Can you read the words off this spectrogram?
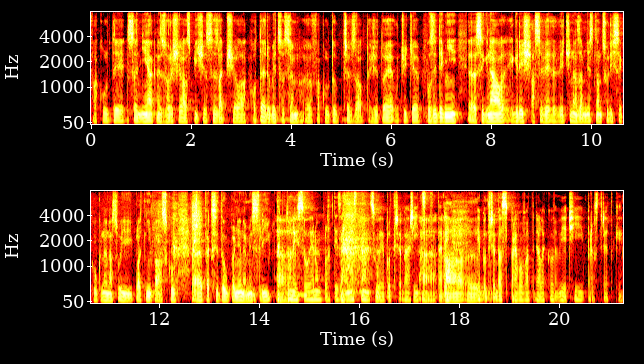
fakulty se nijak nezhoršila, spíše se zlepšila od té doby, co jsem eh, fakultu převzal. Takže to je určitě pozitivní eh, signál, i když asi většina zaměstnanců, když se koukne na svoji výplatní pásku, tak si to úplně nemyslí. Tak to nejsou jenom platy zaměstnanců, je potřeba říct. Tady je potřeba spravovat daleko větší prostředky.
